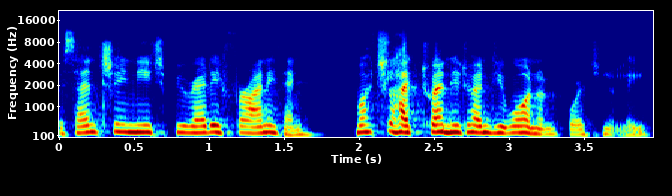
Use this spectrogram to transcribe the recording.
essentially need to be ready for anything much like 2021, unfortunately.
